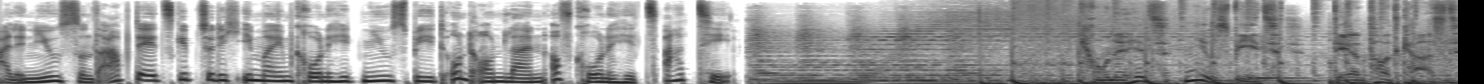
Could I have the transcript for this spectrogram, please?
Alle News und Updates gibt's für dich immer im Kronehit Newsbeat und online auf kronehits.at. Kronehit Newsbeat, der Podcast.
